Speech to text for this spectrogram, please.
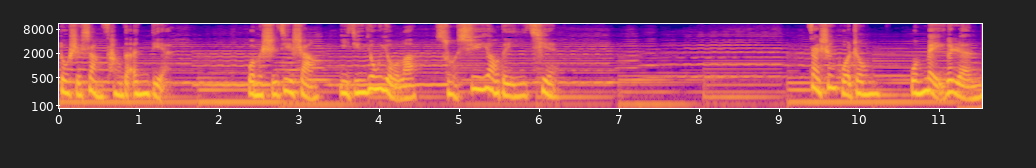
都是上苍的恩典。我们实际上已经拥有了所需要的一切。在生活中，我们每个人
